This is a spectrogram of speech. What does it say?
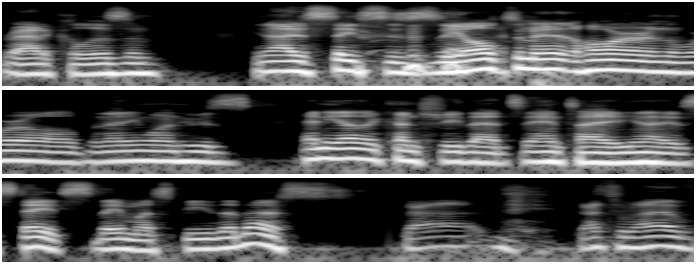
radicalism. United States is the ultimate horror in the world, and anyone who's any other country that's anti-United States, they must be the best. Uh, that's what I've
